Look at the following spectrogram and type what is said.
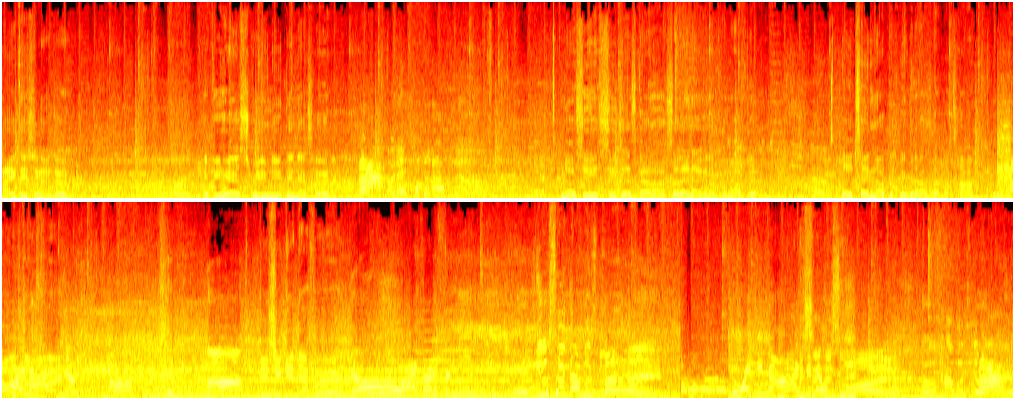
How you think she gonna do? If you hear a scream, do you think that's her? Oh, they coming off now. No, she she just got on, so they're not gonna come off yet. They're taking out the people that was at the top. How was the ride? No, mom. Mom. Did she get that for her? No, You said that was mine. No, I did not. And mommy I said that this was mine. Oh, how was the ride?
